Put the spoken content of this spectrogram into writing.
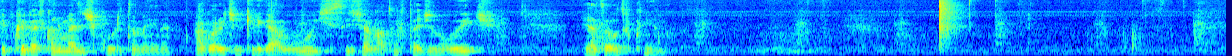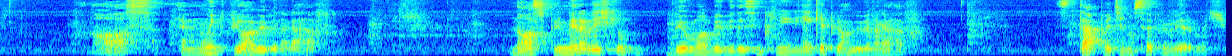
E porque vai ficando mais escuro também, né? Agora eu tive que ligar a luz, vocês já notam que tá de noite. Já tá outro clima. Nossa, é muito pior beber na garrafa. Nossa, primeira vez que eu bebo uma bebida assim pequenininha que é pior beber na garrafa. Tá, pode não ser a primeira, mas.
